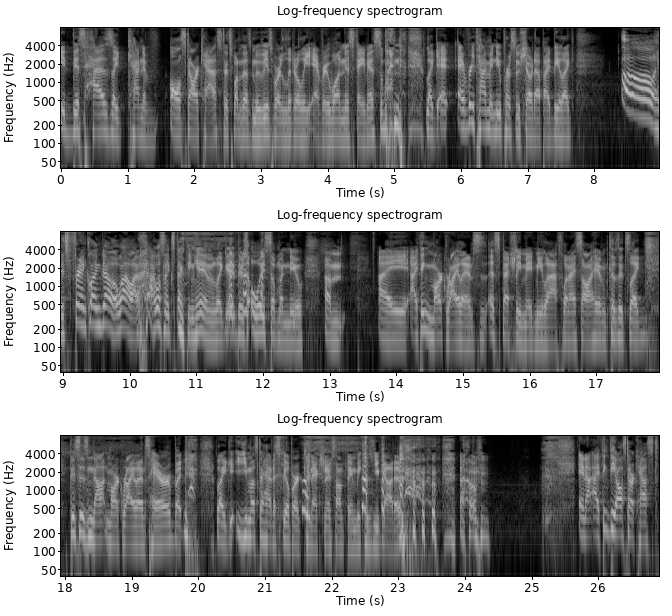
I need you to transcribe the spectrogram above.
it, this has like kind of all-star cast. It's one of those movies where literally everyone is famous. When like every time a new person showed up, I'd be like, "Oh, it's Frank Langella! Wow, I, I wasn't expecting him." Like, there's always someone new. Um, I I think Mark Rylance especially made me laugh when I saw him because it's like this is not Mark Rylance hair, but like you must have had a Spielberg connection or something because you got him. um, and I, I think the All Star cast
